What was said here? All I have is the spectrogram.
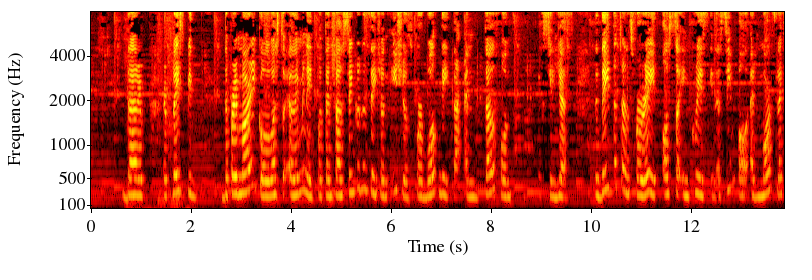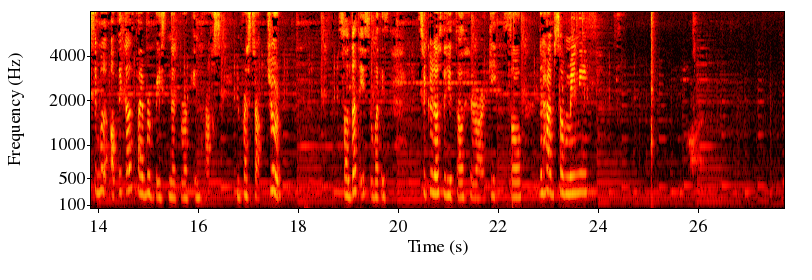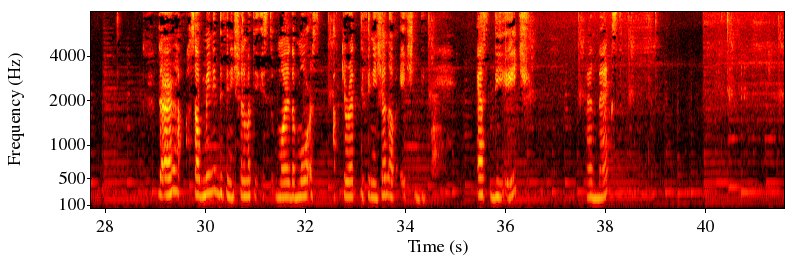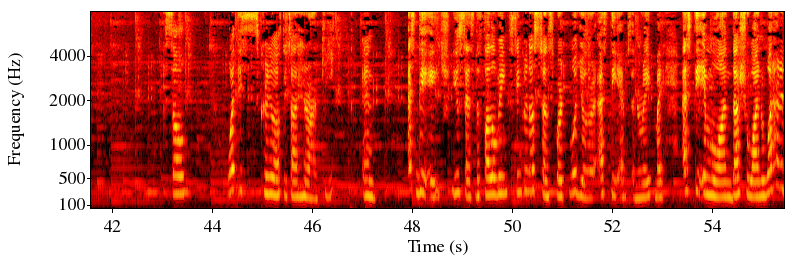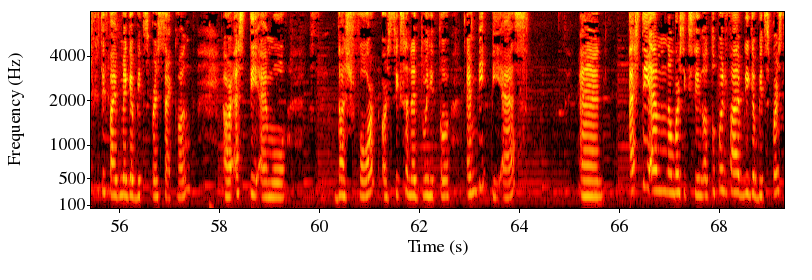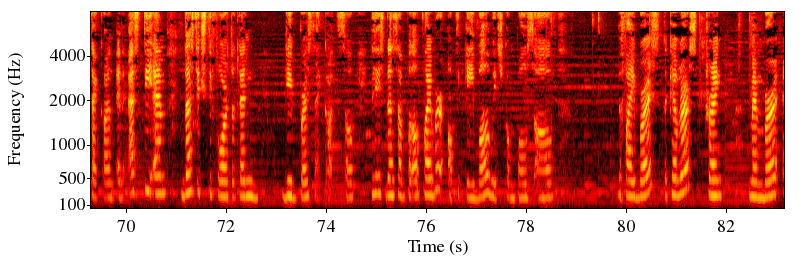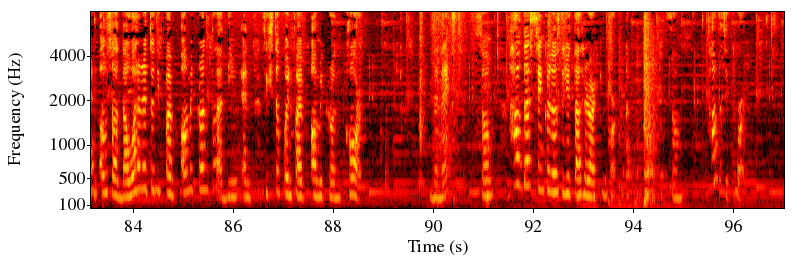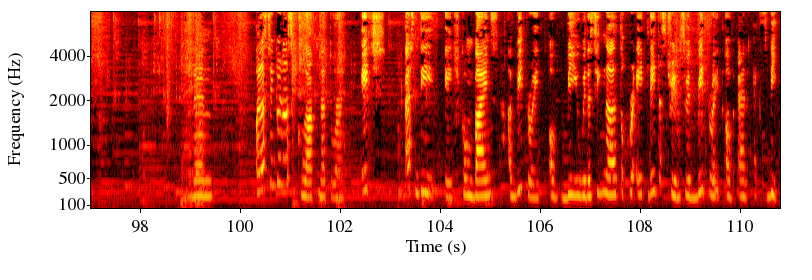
The re replaced the primary goal was to eliminate potential synchronization issues for bulk data and telephone exchanges. The data transfer rate also increased in a simple and more flexible optical fiber-based network infrastructure. So that is what is synchronous digital hierarchy. So there have so many there are so many definition but it is more the more accurate definition of HD SDH and next. So what is synchronous digital hierarchy? And SDH uses the following synchronous transport modular STMs and rate by STM1-1 155 megabits per second or STM 4 or 622 Mbps and STM number 16 or 2.5 gigabits per second and STM 64 to 10 gig per second. So this is the sample of fiber optic cable which composed of the fibers, the Kevlar strength member, and also the 125 Omicron cladding and 62.5 Omicron core. The next, so how does synchronous digital hierarchy work? So how does it work? Then, on a synchronous clock network, each SDH combines a bitrate of B with a signal to create data streams with bitrate of NXB.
